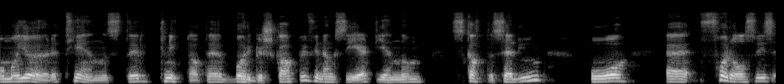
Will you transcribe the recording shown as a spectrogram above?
om å gjøre tjenester knytta til borgerskapet, finansiert gjennom skatteseddelen, og eh, forholdsvis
